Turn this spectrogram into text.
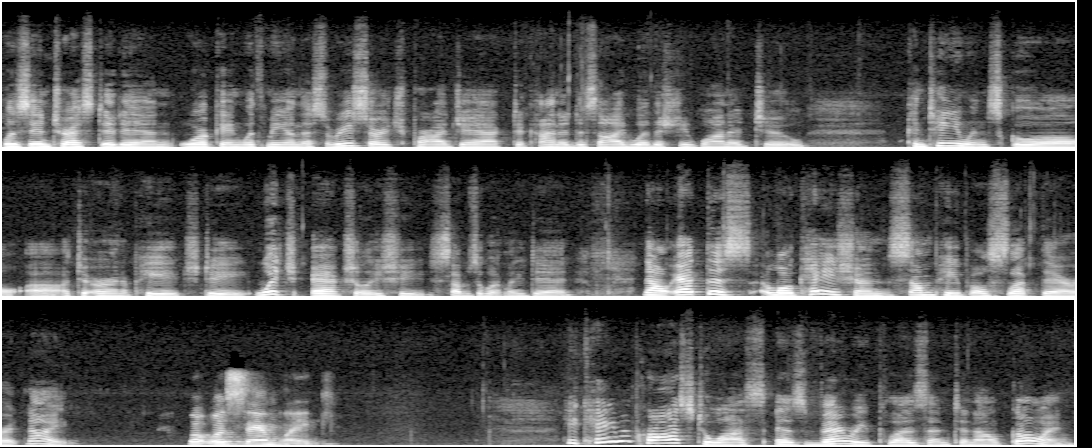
was interested in working with me on this research project to kind of decide whether she wanted to continue in school uh, to earn a PhD, which actually she subsequently did. Now, at this location, some people slept there at night. What was Sam like? He came across to us as very pleasant and outgoing.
